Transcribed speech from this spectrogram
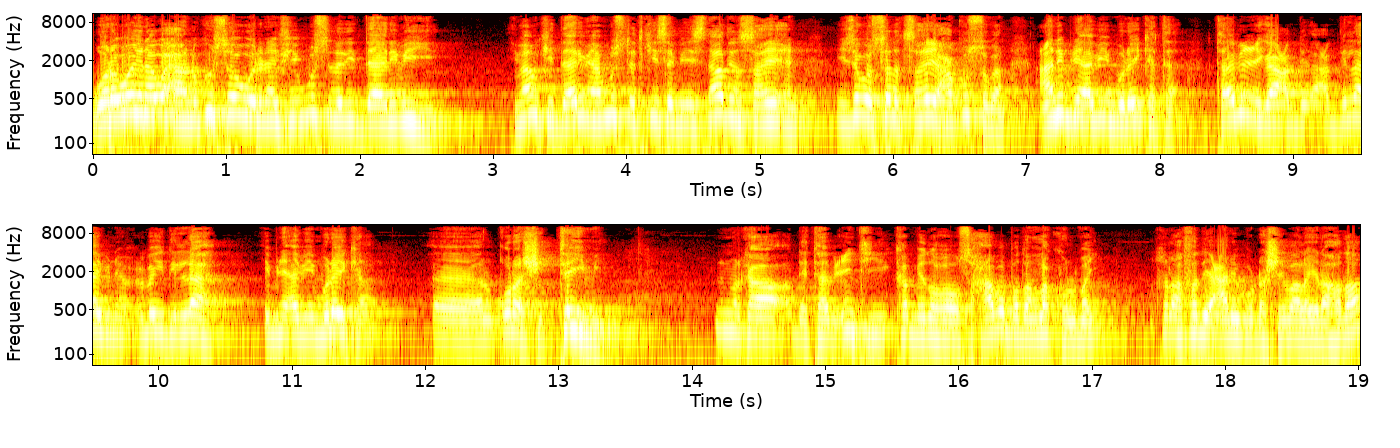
Waraweynaa waxaanu ku soo warinay fii musnadi daarimiyi. Imaamkii daarimi musnadkiisa biisnaadin saxiixin isagoo sanad saxiixa ku sugan can ibni abi mulaykata taabiciga cabdillaahi bni cubaydillaah ibni abi mulayka alqurashi taymi. Nin markaa dee taabiciintii ka mid ahoo saxaabo badan la kulmay. Khilaafadii cali buu dhashay baa la yidhaahdaa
